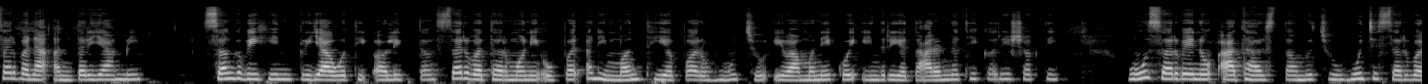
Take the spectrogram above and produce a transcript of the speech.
સર્વના અંતર્યામી સંગવિહીન ક્રિયાઓથી અલિપ્ત સર્વ ધર્મોની ઉપર અને મનથી પર હું છું એવા મને કોઈ ઇન્દ્રિય તારણ નથી કરી શકતી. હું સર્વેનો આધાર સ્તંભ છું, હું જ સર્વ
